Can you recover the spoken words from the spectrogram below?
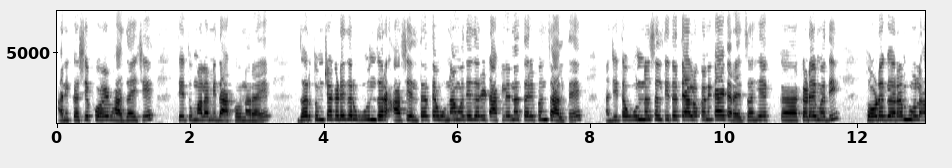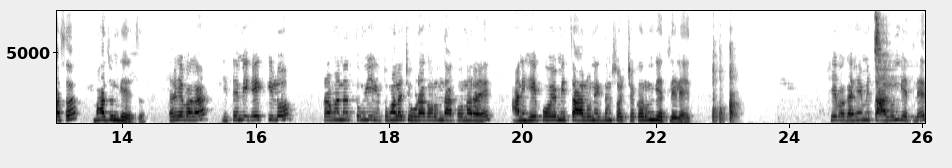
आणि कसे फवे भाजायचे ते तुम्हाला मी दाखवणार आहे. जर तुमच्याकडे जर ऊन जर असेल तर त्या उन्हामध्ये जरी टाकले ना तरी पण चालते. आणि जिथं ऊन नसेल तिथं त्या लोकांनी काय करायचं हे क कढईमध्ये थोडं गरम होईल असं भाजून घ्यायचं. तर हे बघा इथे मी एक किलो प्रमाणात तुम्ही तुम्हाला चिवडा करून दाखवणार आहे. आणि हे पोहे मी चालून एकदम स्वच्छ करून घेतलेले आहेत. हे बघा हे मी चालून घेतलेत.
